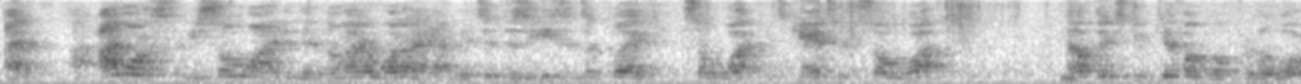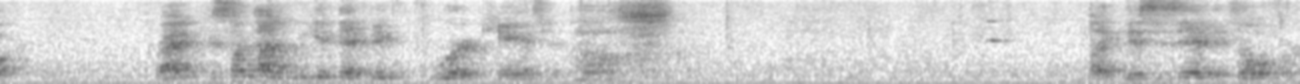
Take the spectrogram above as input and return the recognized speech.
I, I want us to be so minded that no matter what I have, it's a disease, it's a plague. So what? It's cancer. So what? Nothing's too difficult for the Lord. Right? Because sometimes we get that big word, cancer. like this is it, it's over.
